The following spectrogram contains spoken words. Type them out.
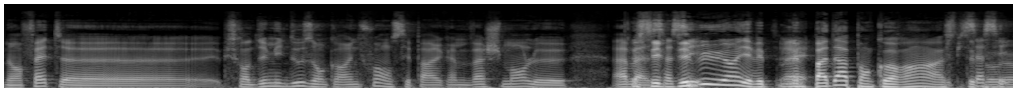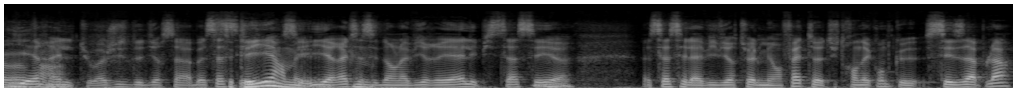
mais en fait, euh, puisqu'en 2012, encore une fois, on séparait quand même vachement le. Ah bah, c'est le début, hein, il y avait Ouais. même pas d'app encore. Hein, Et puis ça, c'est IRL, enfin, tu vois, juste de dire ça. Ah bah, ça C'était hier, mais- IRL, ça Mhm. c'est dans la vie réelle, et puis ça, c'est, Mhm. euh, la vie virtuelle. Mais en fait, tu te rendais compte que ces apps-là,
